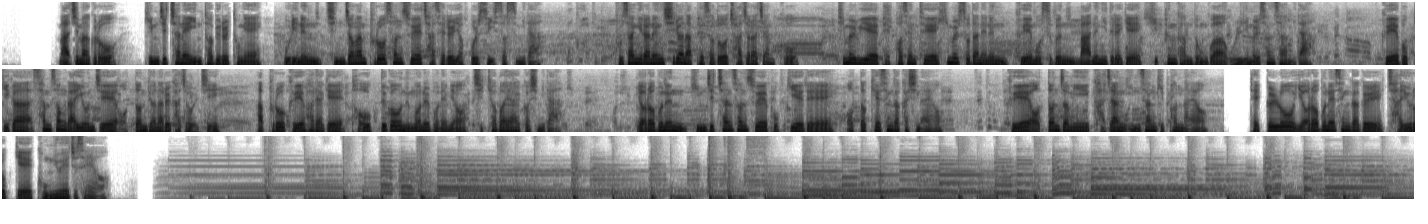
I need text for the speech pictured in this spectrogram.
마지막으로 김지찬의 인터뷰를 통해 우리는 진정한 프로 선수의 자세를 엿볼 수 있었습니다. 부상이라는 시련 앞에서도 좌절하지 않고 팀을 위해 100%의 힘을 쏟아내는 그의 모습은 많은 이들에게 깊은 감동과 울림을 선사합니다. 그의 복귀가 삼성 라이온즈에 어떤 변화를 가져올지 앞으로 그의 활약에 더욱 뜨거운 응원을 보내며 지켜봐야 할 것입니다. 여러분은 김지찬 선수의 복귀에 대해 어떻게 생각하시나요? 그의 어떤 점이 가장 인상 깊었나요? 댓글로 여러분의 생각을 자유롭게 공유해 주세요.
